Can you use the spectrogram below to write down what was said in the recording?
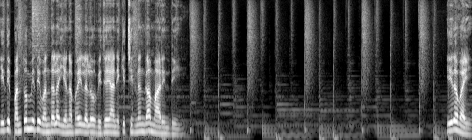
ఇది పంతొమ్మిది వందల ఎనభైలలో విజయానికి చిహ్నంగా మారింది. ఇరవై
